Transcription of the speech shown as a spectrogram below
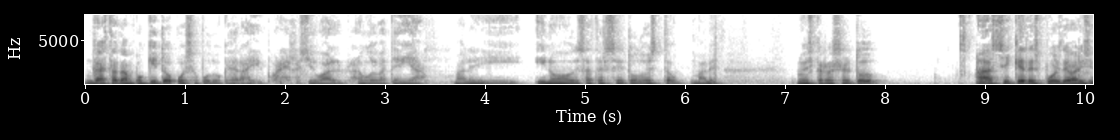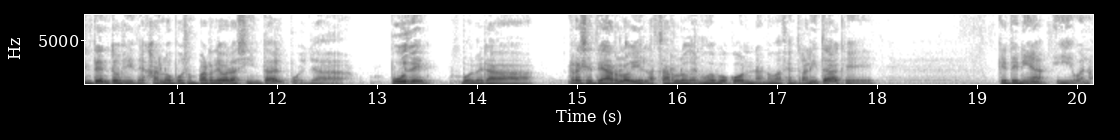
gasta tan poquito, pues se pudo quedar ahí, por ahí residual, algo de batería, ¿vale? Y, no deshacerse todo esto, ¿vale? No descargarse el todo. Así que después de varios intentos y dejarlo pues un par de horas sin tal, pues ya pude volver a resetearlo y enlazarlo de nuevo con la nueva centralita que, que tenía. Y bueno,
